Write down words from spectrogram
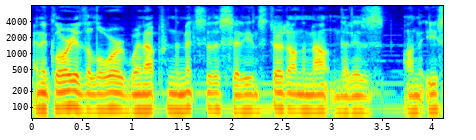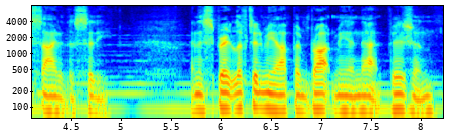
And the glory of the Lord went up from the midst of the city and stood on the mountain that is on the east side of the city. And the Spirit lifted me up and brought me in that vision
